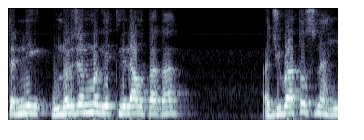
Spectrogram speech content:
त्यांनी पुनर्जन्म घेतलेला होता का? अजिबातच नाही.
